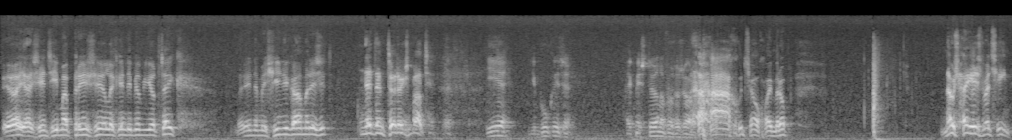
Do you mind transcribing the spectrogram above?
Ja, jij zit hier maar prins heerlijk in de bibliotheek. Maar in de machinekamer is het net een Turks bad. Hier, die boek is er. Heeft Miss Turner voor gezorgd. Haha, goed zo, gooi maar op. Nou, je eens wat zien.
